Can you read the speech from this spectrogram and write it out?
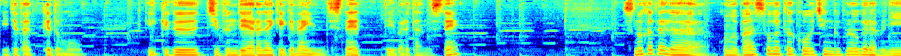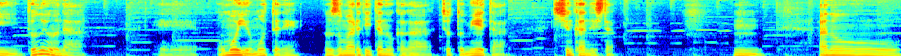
いただくけども、結局自分でやらなきゃいけないんですねって言われたんですね。その方がこの伴走型コーチングプログラムにどのような、えー、思いを持ってね望まれていたのかがちょっと見えた瞬間でした。うん、あのー、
